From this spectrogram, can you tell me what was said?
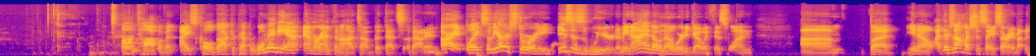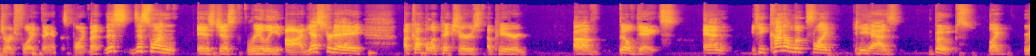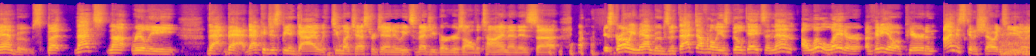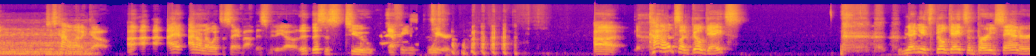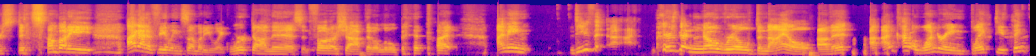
on top of an ice cold Dr. Pepper? Well, maybe a- amouranth in a hot tub, but that's about it. All right, Blake. So the other story, this is weird. I mean, I don't know where to go with this one. Um, but you know, I- there's not much to say. Sorry about the George Floyd thing at this point, but this this one is just really odd. Yesterday, a couple of pictures appeared of Bill Gates, and he kind of looks like he has boobs, like man boobs, but that's not really that bad. That could just be a guy with too much estrogen who eats veggie burgers all the time and is uh, is growing man boobs. But that definitely is Bill Gates. And then a little later, a video appeared, and I'm just going to show it to you and just kind of let it go. I, I, I I don't know what to say about this video. This is too effing weird. Uh, kind of looks like Bill Gates. Maybe it's Bill Gates and Bernie Sanders. Did somebody? I got a feeling somebody like worked on this and photoshopped it a little bit. But I mean, do you think? There's been no real denial of it. I, I'm kind of wondering, Blake. Do you think?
